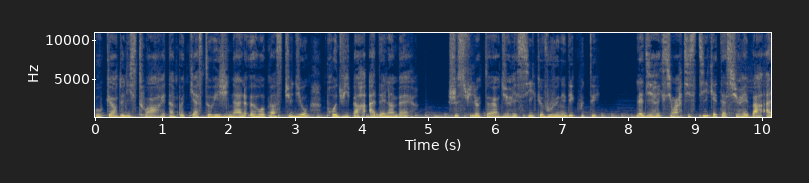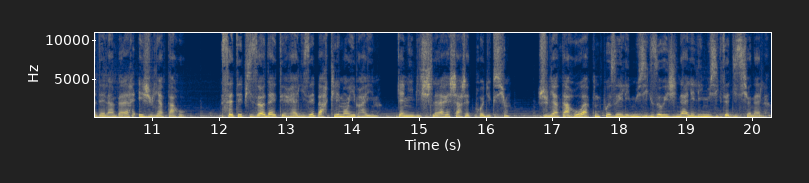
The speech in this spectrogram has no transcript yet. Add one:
Au cœur de l'histoire est un podcast original Europain Studio produit par Adèle Imbert. Je suis l'auteur du récit que vous venez d'écouter. La direction artistique est assurée par Adèle Imbert et Julien Tarot. Cet épisode a été réalisé par Clément Ibrahim. Camille Bichler est chargée de production. Julien Tarot a composé les musiques originales et les musiques additionnelles.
